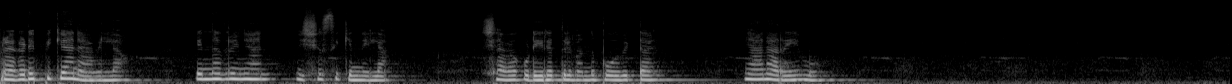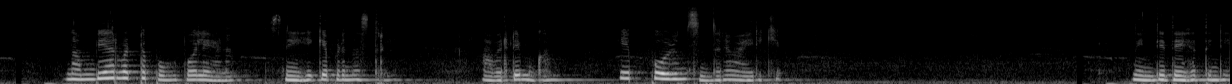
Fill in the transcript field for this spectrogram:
പ്രകടിപ്പിക്കാനാവില്ല എന്നതിൽ ഞാൻ വിശ്വസിക്കുന്നില്ല. ശവകുടീരത്തിൽ വന്നു പോവിട്ടാൽ ഞാൻ അറിയുമോ? നമ്പ്യാർ വട്ട പൂ പോലെയാണ് സ്നേഹിക്കപ്പെടുന്ന സ്ത്രീ. അവരുടെ മുഖം എപ്പോഴും സുന്ദരമായിരിക്കും. നിന്റെ ദേഹത്തിന്റെ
